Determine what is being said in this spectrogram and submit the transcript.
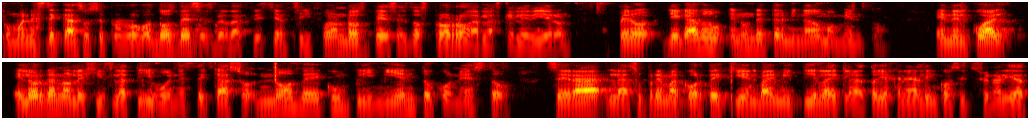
como en este caso se prorrogó dos veces, ¿verdad, Cristian? Sí, fueron dos veces, dos prórrogas las que le dieron, pero llegado en un determinado momento en el cual el órgano legislativo, en este caso, no dé cumplimiento con esto, será la Suprema Corte quien va a emitir la Declaratoria General de Inconstitucionalidad,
